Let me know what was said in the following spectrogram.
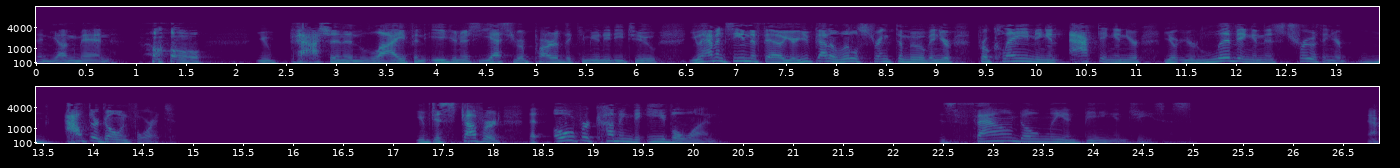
Then, young men, oh, you passion and life and eagerness. Yes, you're part of the community too. You haven't seen the failure. You've got a little strength to move, and you're proclaiming and acting, and you're, you're, you're living in this truth, and you're out there going for it. You've discovered that overcoming the evil one is found only in being in Jesus. Now,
